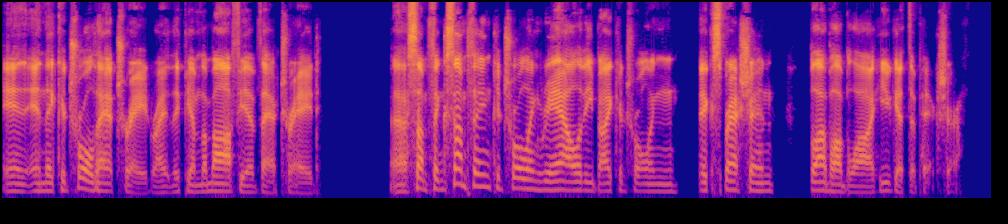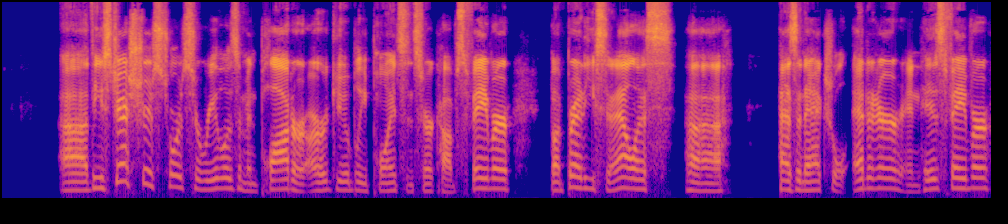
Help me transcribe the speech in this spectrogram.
and and they control that trade, right? They become the mafia of that trade. Uh, something something controlling reality by controlling expression, blah blah blah. You get the picture. Uh, these gestures towards surrealism and plot are arguably points in Surkov's favor, but Bret Easton Ellis uh, has an actual editor in his favor.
